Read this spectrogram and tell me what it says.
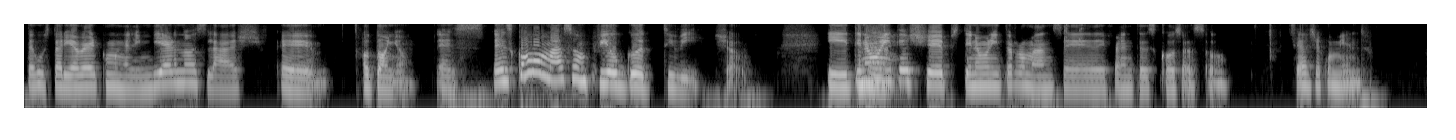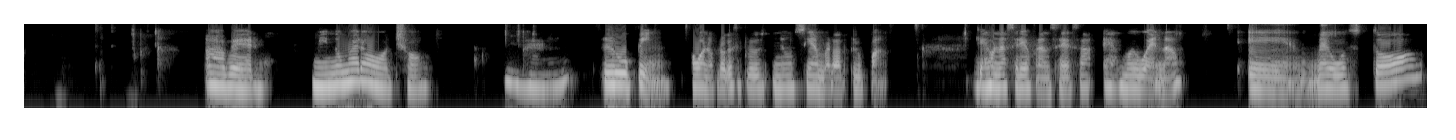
te gustaría ver como en el invierno slash eh, otoño. Es, es como más un feel good TV show. Y tiene bonitos ships, tiene bonito romance, diferentes cosas. So, se las recomiendo. A ver, mi número 8. Lupin. O bueno, creo que se pronuncia en verdad Lupin. Que es una serie francesa. Es muy buena. Eh, me gustó.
